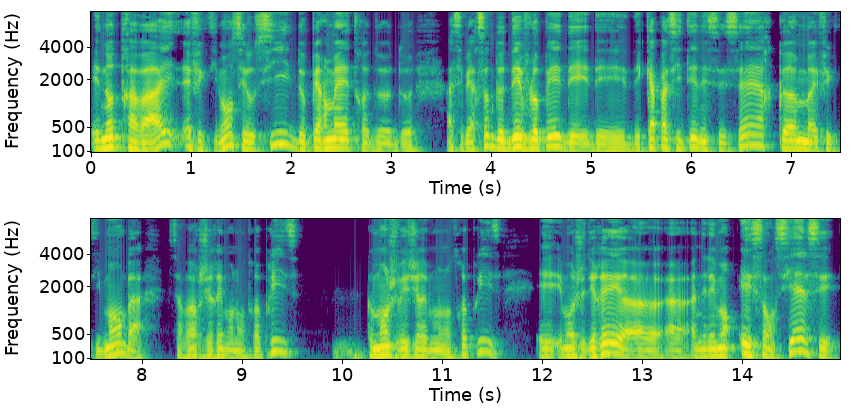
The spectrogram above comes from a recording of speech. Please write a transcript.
Et notre travail, effectivement, c'est aussi de permettre de, de- à ces personnes de développer des, des- des capacités nécessaires, comme effectivement bah, savoir gérer mon entreprise. Mhm. Comment je vais gérer mon entreprise et, moi, je dirais, euh, un, élément essentiel, c'est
